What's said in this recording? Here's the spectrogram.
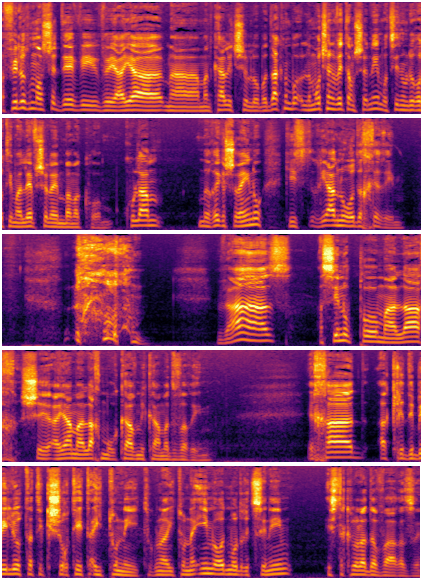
אפילו את משה דבי והיה מהמנכ"לית שלו, בדקנו, למרות שאני איתם שנים, רצינו לראות אם הלב שלהם במקום. כולם, מרגע שראינו, כי ראיינו עוד אחרים. ואז עשינו פה מהלך שהיה מהלך מורכב מכמה דברים. אחד, הקרדיביליות התקשורתית העיתונית. כלומר, עיתונאים מאוד מאוד רציניים הסתכלו על הדבר הזה.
